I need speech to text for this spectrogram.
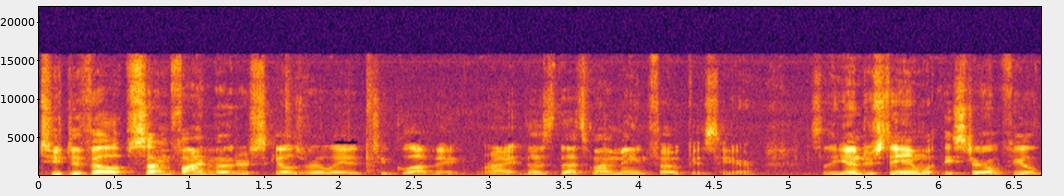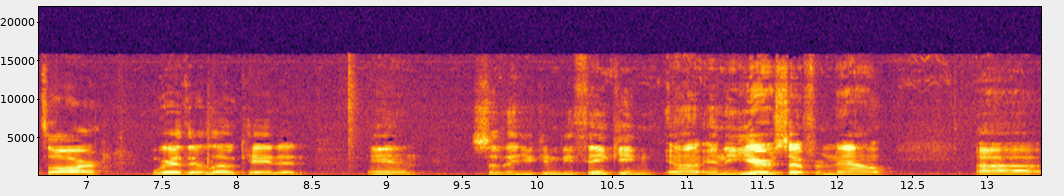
to develop some fine motor skills related to gloving, right? That's, that's my main focus here. So you understand what these sterile fields are, where they're located, and so that you can be thinking uh, in a year or so from now uh,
